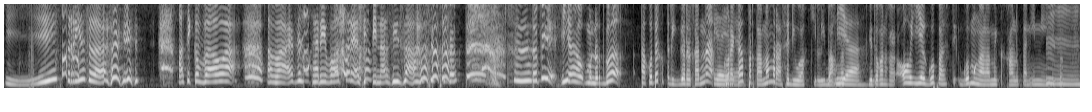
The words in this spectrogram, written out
Ih, serius lah. Masih kebawa sama episode Harry Potter ya Siti Narsisa. tapi iya menurut gue takutnya ke trigger karena Iya, iya, mereka iya. pertama merasa diwakili banget Iya. gitu kan kayak oh iya gue pasti gue mengalami kekalutan ini gitu Mm.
